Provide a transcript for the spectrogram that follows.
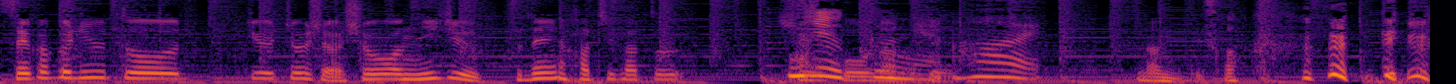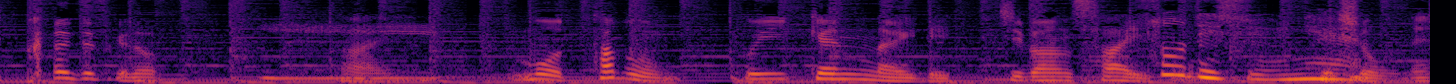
正確に言うと、旧庁舎は昭和29年8月竣工な29ので年、はい。何ですかっていう感じですけど、はい。もう多分、福井県内で一番最後そうですよね。でしょうね。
